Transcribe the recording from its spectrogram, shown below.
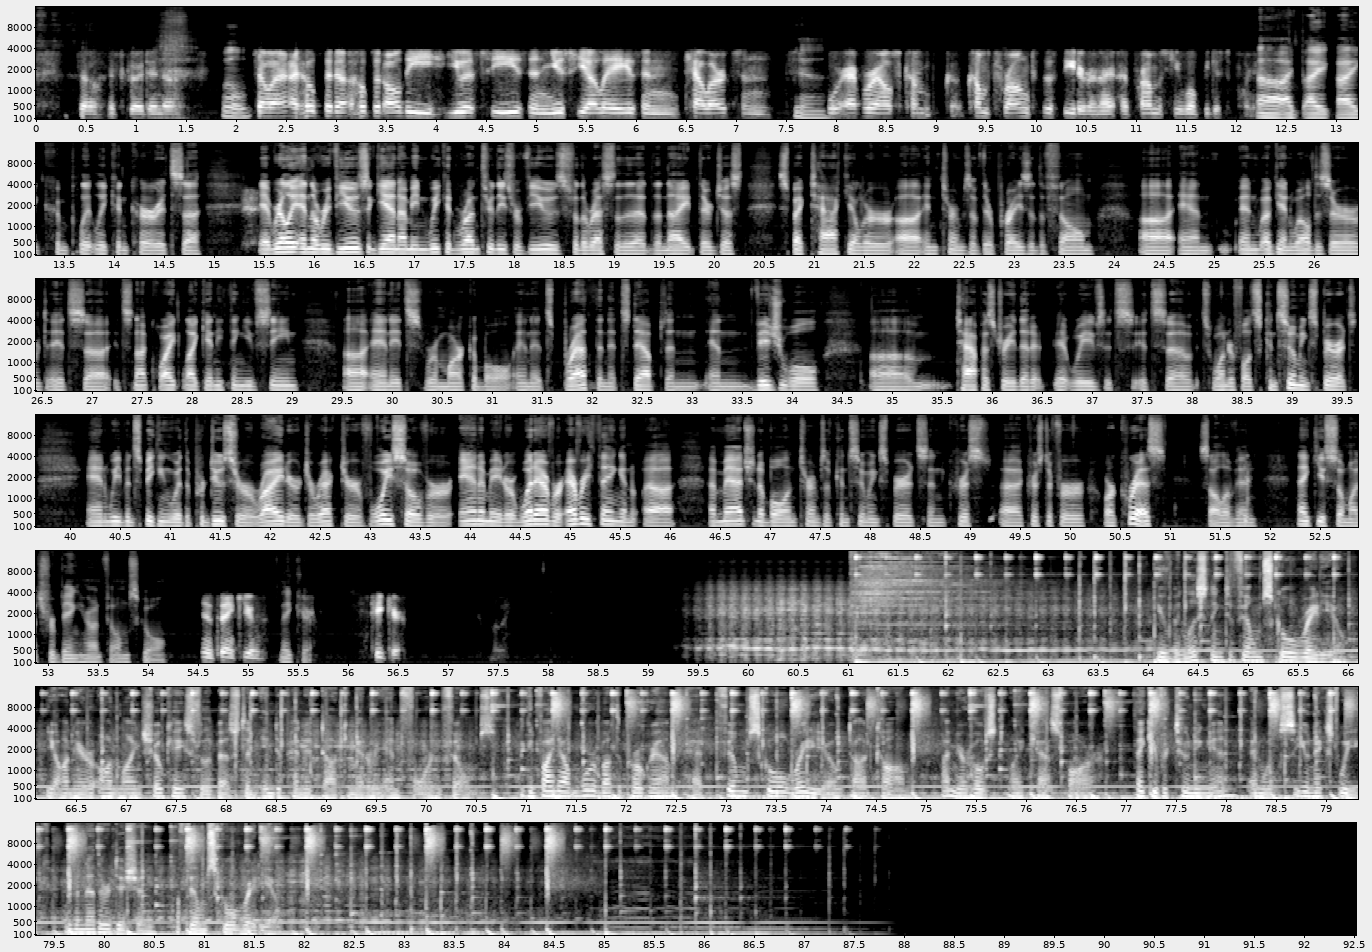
so it's good. And uh, Well, so I, I hope that uh, I hope that all the USC's and UCLA's and CalArts and yeah. wherever else come come throng to the theater, and I, I promise you won't be disappointed. Uh, I, I I completely concur. It's uh, it really and the reviews again. I mean, we could run through these reviews for the rest of the the night. They're just spectacular uh, in terms of their praise of the film, uh, and and again, well deserved. It's uh, it's not quite like anything you've seen. Uh, and it's remarkable in its breadth and its depth and, and visual um, tapestry that it, it weaves. It's it's uh, it's wonderful. It's consuming spirits, and we've been speaking with a producer, writer, director, voiceover, animator, whatever, everything uh, imaginable in terms of consuming spirits. And Chris, uh, Christopher or Chris Sullivan, thank you so much for being here on Film School. and thank you. Take care. Take care. You've been listening to Film School Radio, the on air online showcase for the best in independent documentary and foreign films. You can find out more about the program at filmschoolradio.com. I'm your host, Mike Caspar. Thank you for tuning in, and we'll see you next week with another edition of Film School Radio.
